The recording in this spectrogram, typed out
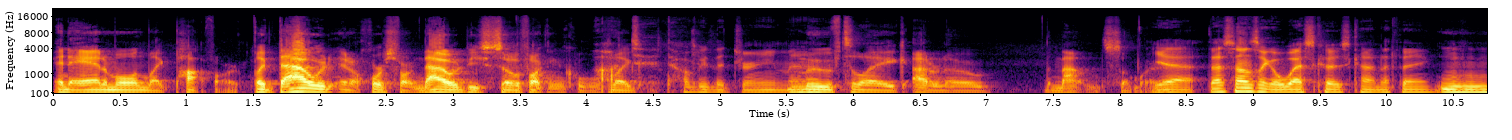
an animal and like pot farm. Like that would in a horse farm. That would be so fucking cool. Oh, like dude, that would be the dream, man. move to like I don't know the mountains somewhere. Yeah, that sounds like a West Coast kind of thing. hmm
